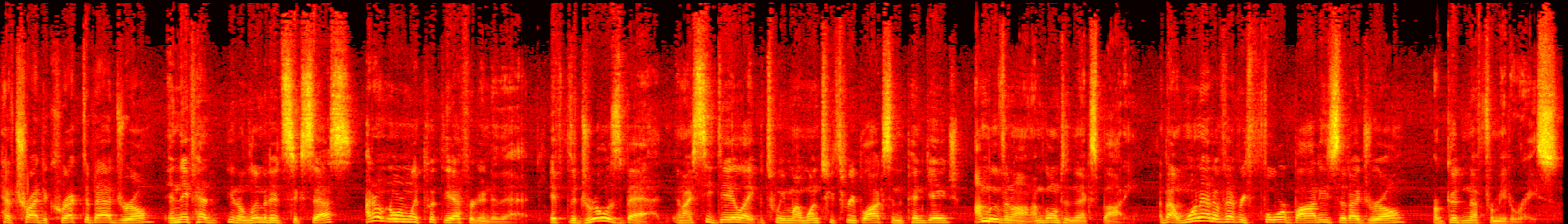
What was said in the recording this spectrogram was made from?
have tried to correct a bad drill and they've had, you know, limited success. I don't normally put the effort into that. If the drill is bad and I see daylight between my one, two, three blocks and the pin gauge, I'm moving on. I'm going to the next body. About one out of every four bodies that I drill are good enough for me to race.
